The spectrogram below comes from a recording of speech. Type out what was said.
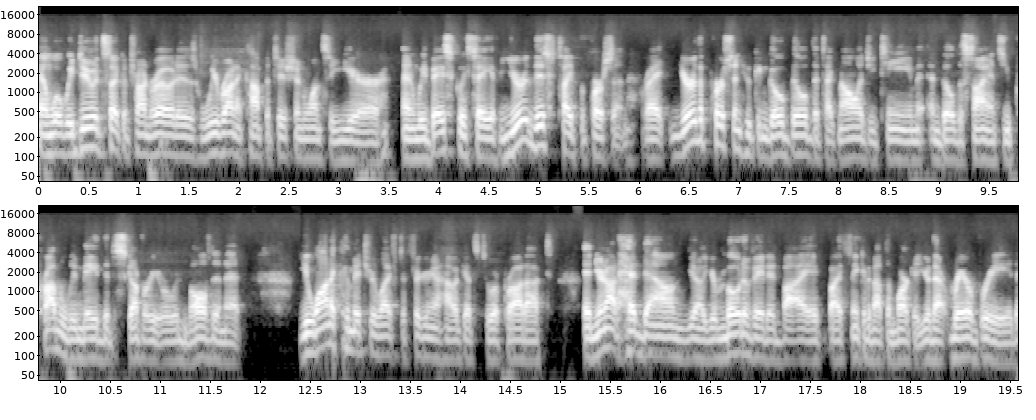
And what we do at Cyclotron Road is we run a competition once a year. And we basically say, if you're this type of person, right, you're the person who can go build the technology team and build the science, you probably made the discovery or were involved in it you want to commit your life to figuring out how it gets to a product and you're not head down you know you're motivated by by thinking about the market. You're that rare breed.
